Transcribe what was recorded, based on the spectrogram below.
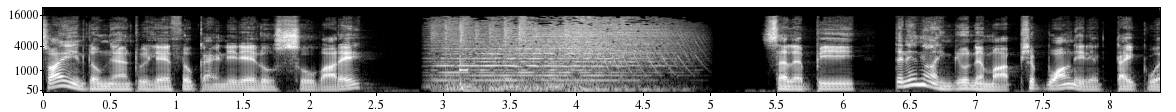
စွမ်းအင်လုပ်ငန်းတွေလည်းလှုပ်ကိုင်နေတယ်လို့ဆိုပါတယ်။ ဆယ်လပီတင်းနှင်းသာရီမြို့နယ်မှာဖြစ်ပွားနေတဲ့တိုက်ပွဲ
